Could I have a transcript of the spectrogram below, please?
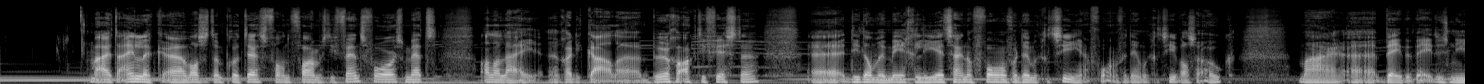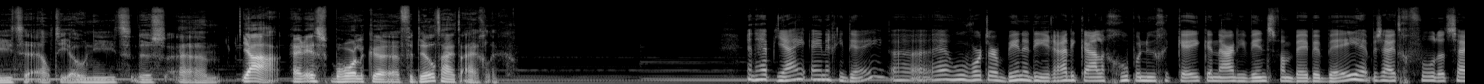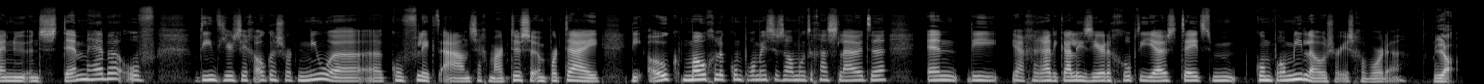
Maar uiteindelijk uh, was het een protest van Farmers Defence Force met allerlei radicale burgeractivisten. die dan weer meer gelieerd zijn op Forum voor Democratie. Ja, Forum voor Democratie was er ook. Maar BBB dus niet, LTO niet. Dus ehm, ja, er is behoorlijke verdeeldheid eigenlijk. En heb jij enig idee? Hè, hoe wordt er binnen die radicale groepen nu gekeken naar die winst van BBB? Hebben zij het gevoel dat zij nu een stem hebben? Of dient hier zich ook een soort nieuwe uh, conflict aan, zeg maar, tussen een partij die ook mogelijk compromissen zal moeten gaan sluiten en die ja, geradicaliseerde groep die juist steeds compromislozer is geworden? Ja,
